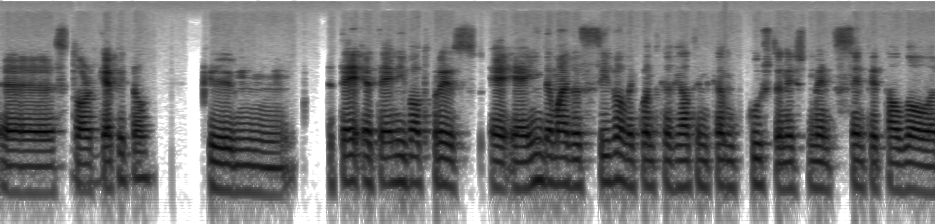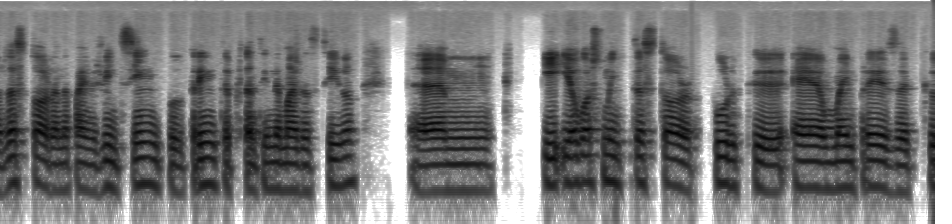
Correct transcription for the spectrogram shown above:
uh, Store uhum. Capital, que um, até, até a nível de preço é, é, ainda mais acessível, enquanto que a Realty Income custa neste momento 60 e tal dólares, a Store anda para uns 25, 30, portanto ainda mais acessível. Um, e eu gosto muito da Store porque é uma empresa que,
